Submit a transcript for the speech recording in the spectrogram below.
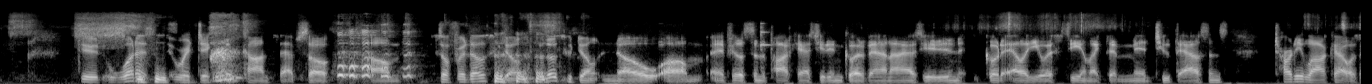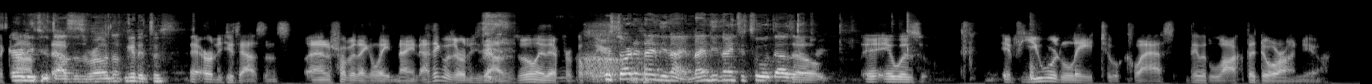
Dude, what a ridiculous concept. So, um, so for those who don't, for those who don't know, um, if you listen to the podcast, you didn't go to Van Nuys, you didn't go to LAUSD in like the mid two thousands. Tardy lockout was a early concept. 2000s bro don't get it to Yeah, early 2000s, and it was probably like late 90s. I think it was early 2000s. It was only there for a couple of we years. started 99 99 to 2003 It, it was if you were late to a class, they would lock the door on you.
